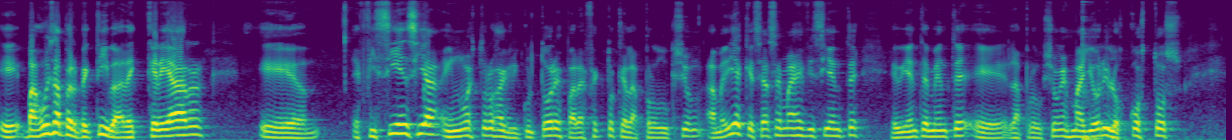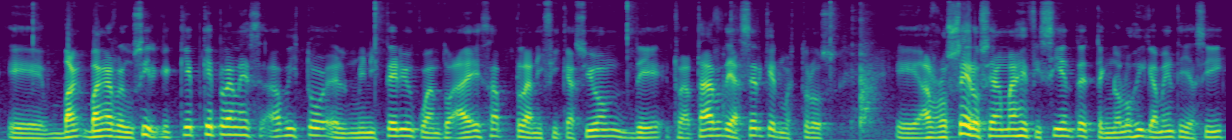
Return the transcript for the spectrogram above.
eh, bajo esa perspectiva de crear eh, eficiencia en nuestros agricultores para efecto que la producción, a medida que se hace más eficiente, evidentemente eh, la producción es mayor y los costos van, van, a reducir. ¿Qué, ¿Qué, planes ha visto el ministerio en cuanto a esa planificación de tratar de hacer que nuestros arroceros sean más eficientes tecnológicamente y así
